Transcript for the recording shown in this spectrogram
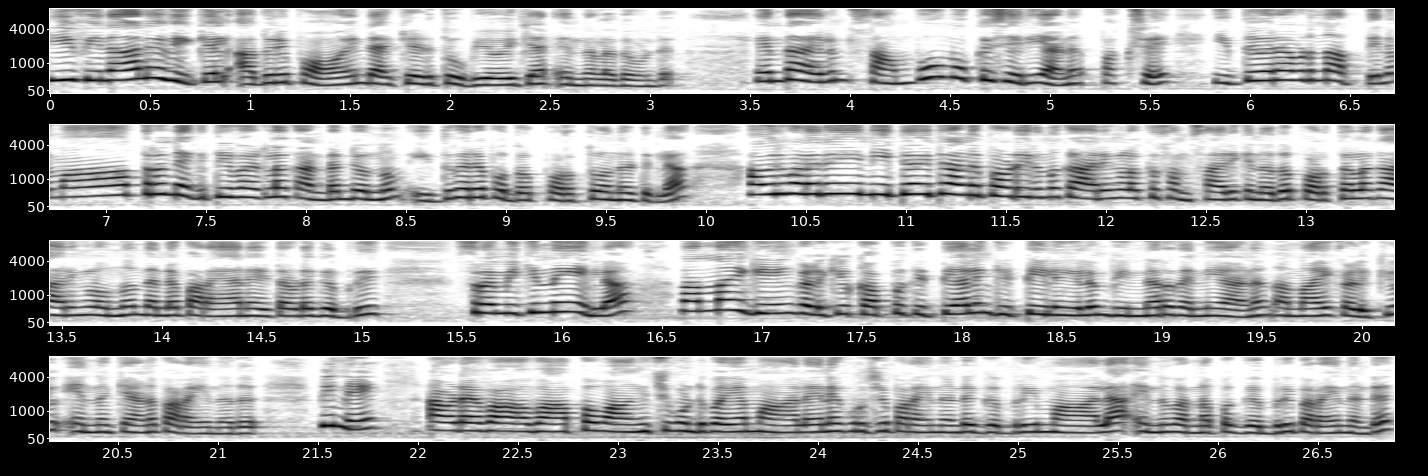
ഈ ഫിനാലെ വീക്കിൽ അതൊരു പോയിന്റ് ആക്കി എടുത്ത് ഉപയോഗിക്കാൻ എന്നുള്ളതുകൊണ്ട്. എന്തായാലും സംഭവമൊക്കെ ശരിയാണ്. പക്ഷേ ഇതുവരെ അവിടുന്ന് അത്തിന് മാത്രം നെഗറ്റീവായിട്ടുള്ള കണ്ടന്റ് ഒന്നും ഇതുവരെ പുറ- പുറത്തു വന്നിട്ടില്ല. അവർ വളരെ നീറ്റായിട്ടാണ് ഇപ്പോൾ അവിടെ ഇരുന്ന് കാര്യങ്ങളൊക്കെ സംസാരിക്കുന്നത്. പുറത്തുള്ള കാര്യങ്ങളൊന്നും തന്നെ പറയാനായിട്ട് അവിടെ ഗബ്രി ശ്രമിക്കുന്നേ ഇല്ല. നന്നായി ഗെയിം കളിക്കൂ കപ്പ് കിട്ടിയാലും കിട്ടിയില്ലെങ്കിലും വിന്നർ തന്നെയാണ് നന്നായി കളിക്കൂ എന്നൊക്കെയാണ് പറയുന്നത്. പിന്നെ അവിടെ വാപ്പ വാങ്ങിച്ചു കൊണ്ടുപോയ മാലേനെ കുറിച്ച് പറയുന്നുണ്ട് ഗബ്രി മാല എന്ന് പറഞ്ഞപ്പോൾ ഗബ്രി പറയുന്നുണ്ട്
